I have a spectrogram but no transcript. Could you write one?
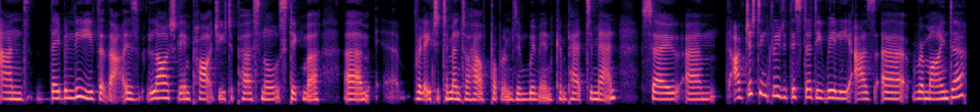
and they believe that that is largely in part due to personal stigma um, related to mental health problems in women compared to men. So um, I've just included this study really as a reminder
